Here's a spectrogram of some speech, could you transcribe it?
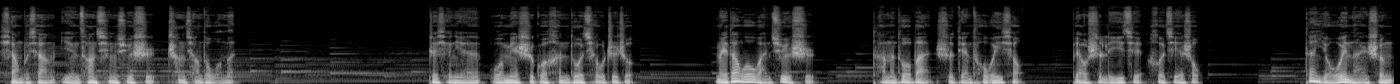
像不像隐藏情绪时逞强的我们？这些年，我面试过很多求职者，每当我婉拒时，他们多半是点头微笑，表示理解和接受。但有位男生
